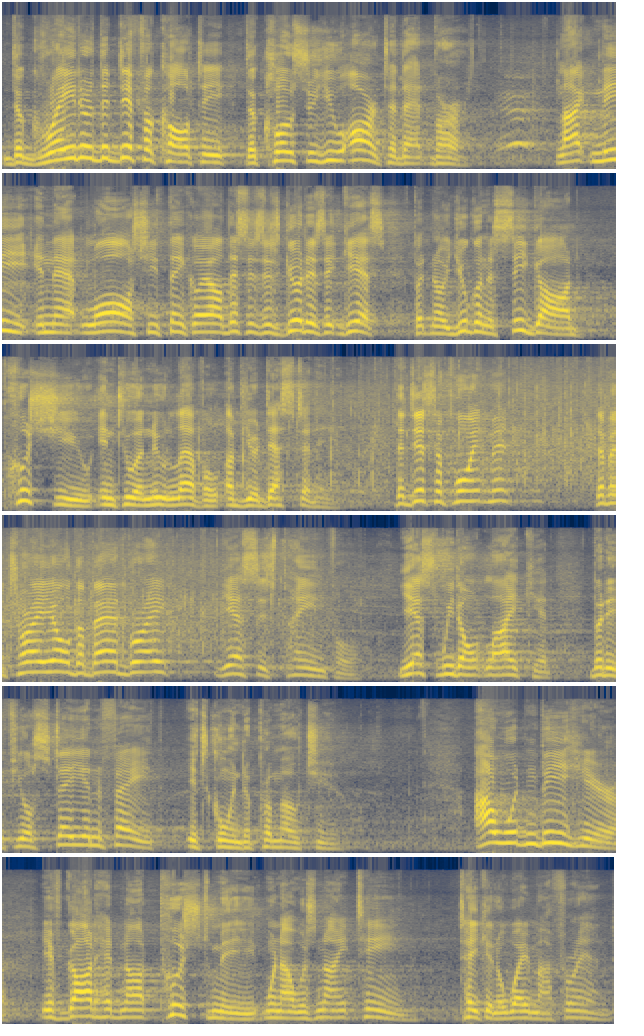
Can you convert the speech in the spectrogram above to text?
The greater the difficulty, the closer you are to that birth. Like me in that loss, you think, well, this is as good as it gets. But no, you're going to see God push you into a new level of your destiny. The disappointment, the betrayal, the bad break, yes, it's painful. Yes, we don't like it. But if you'll stay in faith, it's going to promote you. I wouldn't be here if God had not pushed me when I was 19 taken away my friend.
